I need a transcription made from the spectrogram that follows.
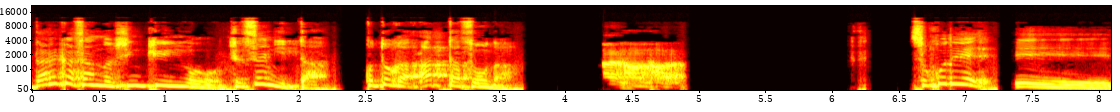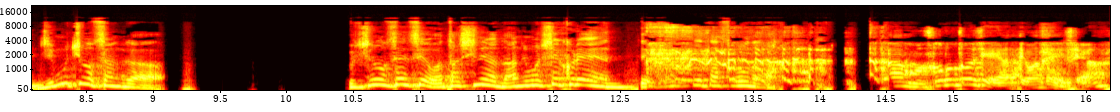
誰かさんの鍼灸院を手伝いに行ったことがあったそうな。はいはいはい。そこで、えー事務長さんが、うちの先生、私には何もしてくれんって言ってたそうな。あ、もうその当時はやってませんでしたよ。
